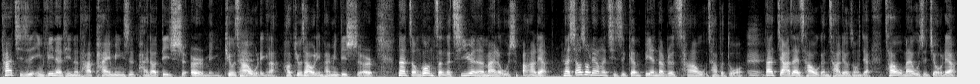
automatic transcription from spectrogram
它其实 Infinity 呢，它排名是排到第十二名，Q 叉五零啦，好，Q 叉五零排名第十二。那总共整个七月呢卖了五十八辆，那销售量呢其实跟 B N W 叉五差不多，嗯，它夹在叉五跟叉六中间，叉五卖五十九辆，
